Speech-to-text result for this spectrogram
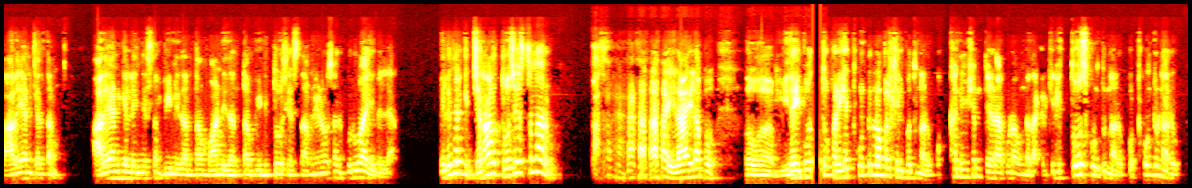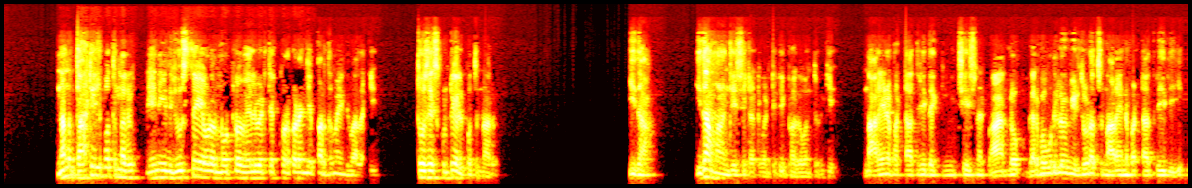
ఆలయానికి వెళ్తాం ఆలయానికి వెళ్ళి ఏం చేస్తాం? వీడిని దంతాం వాడిని దంతాం వీడిని తోసేస్తాం. నేను ఒకసారి గురువాయి వెళ్ళా. వెళ్ళేసరికి జనాలు తోసేస్తున్నారు. ఇలా ఇలా పో- ఇదైపోతూ పరిగెత్తుకుంటూ లోపలికి వెళ్ళిపోతున్నారు. ఒక్క నిమిషం తేడా కూడా ఉండదు. అక్కడికి వెళ్ళి తోసుకుంటున్నారు కొట్టుకుంటున్నారు. నన్ను దాటి వెళ్ళిపోతున్నారు. నేను ఈయన చూస్తే ఎవడో నోట్లో వేలు పెడితే కొరకడని చెప్పి అర్థమైంది వాళ్ళకి. తోసేసుకుంటూ వెళ్ళిపోతున్నారు. ఇదా ఇదా మనం చేసేటటువంటిది భగవంతుడికి. నారాయణ భట్టాద్రి దగ్గర చేసిన దాంట్లో గర్భగుడిలో మీరు చూడొచ్చు నారాయణ భట్టాద్రిది.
